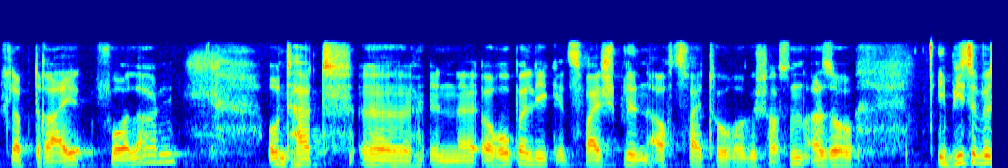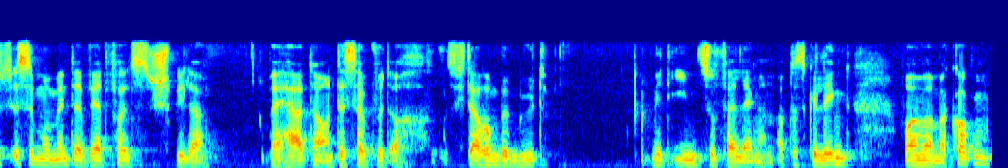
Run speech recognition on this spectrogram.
ich glaube drei Vorlagen. Und hat äh, in der Europa League in zwei Spielen auch zwei Tore geschossen. Also Ibisevic ist im Moment der wertvollste Spieler bei Hertha und deshalb wird auch sich darum bemüht, mit ihm zu verlängern. Ob das gelingt, wollen wir mal gucken.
